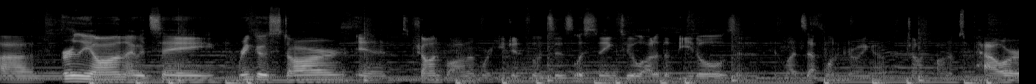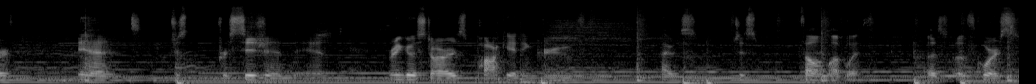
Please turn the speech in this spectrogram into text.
Uh, early on, I would say Ringo Starr and John Bonham were huge influences, listening to a lot of the Beatles and Led Zeppelin growing up. John Bonham's power and just precision and Ringo Starr's pocket and groove. I was just fell in love with, as, of course,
